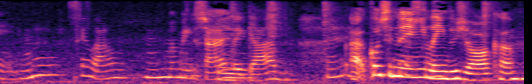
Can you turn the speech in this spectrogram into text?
É, uma, sei lá, um- uma Acho que mensagem. um legado. É. Ah, continuem lendo Joca,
